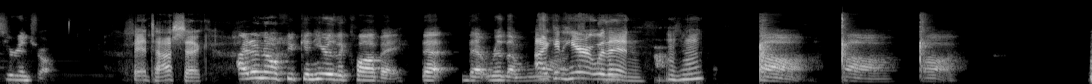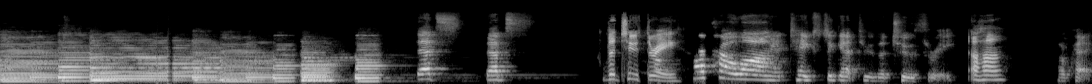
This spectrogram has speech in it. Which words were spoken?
That's your intro. Fantastic. I don't know if you can hear the clave, that that rhythm. I can hear it within. Mm-hmm. Ah, ah, ah. That's that's The two three. that's how long it takes to get through the two three. Uh huh. Okay.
